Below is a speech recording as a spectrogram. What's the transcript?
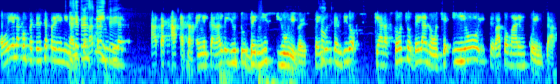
Hoy es la competencia preliminar. ¿Y se transmite? al- a- en el canal de YouTube de Miss Universe. Tengo entendido que a las 8 de la noche y hoy se va a tomar en cuenta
